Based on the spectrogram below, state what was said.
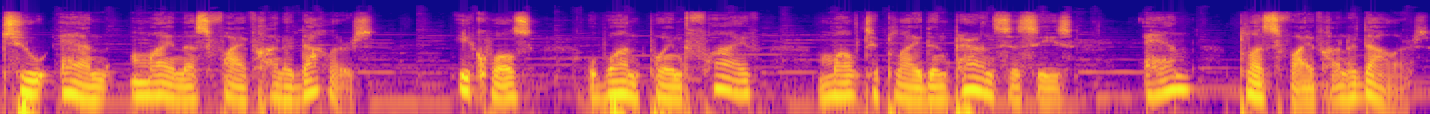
2n minus $500 equals 1.5 multiplied in parentheses n plus $500.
